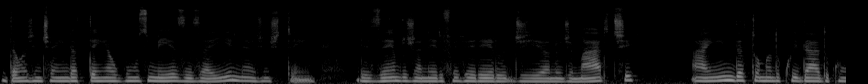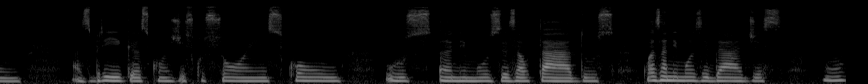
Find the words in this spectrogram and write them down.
então a gente ainda tem alguns meses aí, né? A gente tem dezembro, janeiro e fevereiro de ano de Marte, ainda tomando cuidado com as brigas, com as discussões, com os ânimos exaltados, com as animosidades, né?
